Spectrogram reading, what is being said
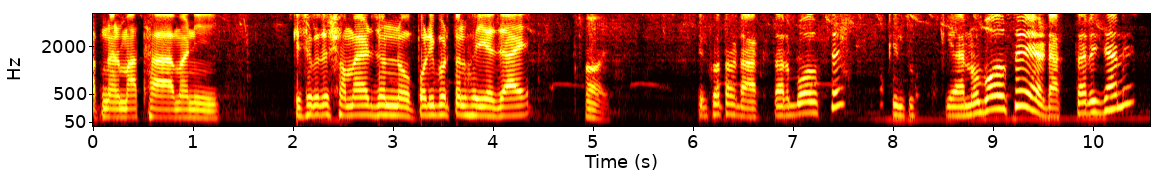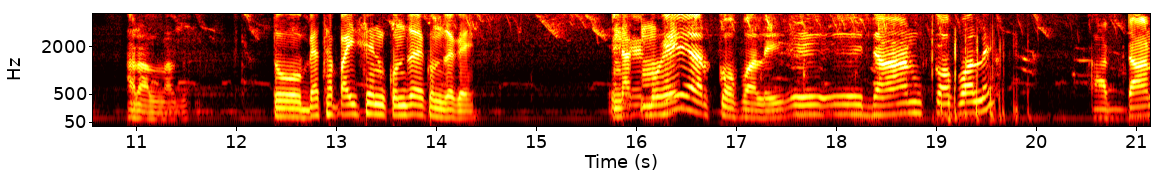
আপনার মাথা মানে কিছু কিছু সময়ের জন্য পরিবর্তন হয়ে যায়। হয়। এই কথা ডাক্তার বলছে কিন্তু কেন বলছে ডাক্তারই জানে আর আল্লাহ জানে। তো ব্যথা পাইছেন কোন জায়গায় কোন জায়গায়? নাক মুহে? আর কপালে ডান কপালে আর ডান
